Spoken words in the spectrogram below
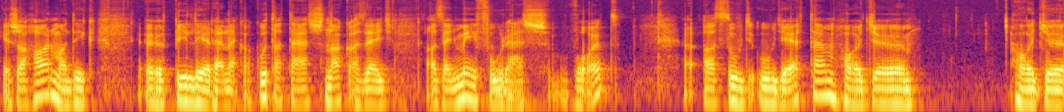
És a harmadik ö, pillér ennek a kutatásnak az egy, az egy mélyfúrás volt. Azt úgy, úgy értem, hogy hogy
